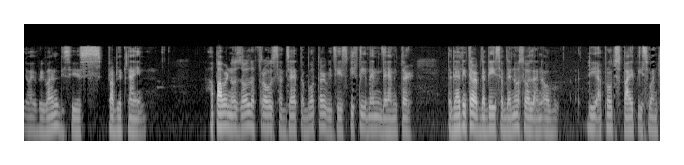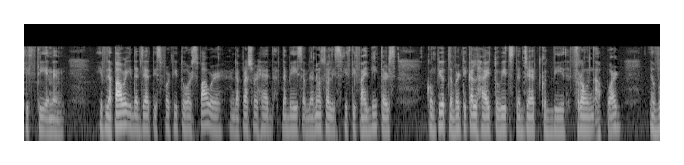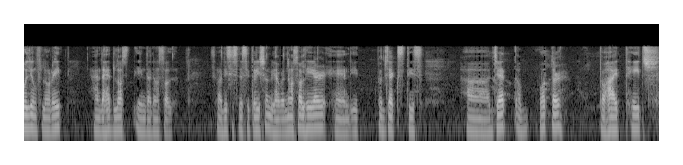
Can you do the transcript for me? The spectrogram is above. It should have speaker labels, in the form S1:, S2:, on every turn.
S1: Hello everyone, this is problem 9. A power nozzle throws a jet of water which is 50 mm diameter. The diameter of the base of the nozzle and of the approach pipe is 150 mm. If the power in the jet is 42 horsepower and the pressure head at the base of the nozzle is 55 meters, compute the vertical height to which the jet could be thrown upward, the volume flow rate, and the head loss in the nozzle. So this is the situation. We have a nozzle here and it projects this uh, jet of water to height h.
